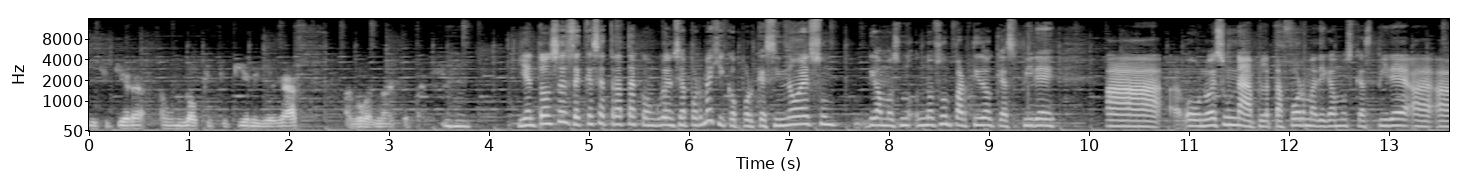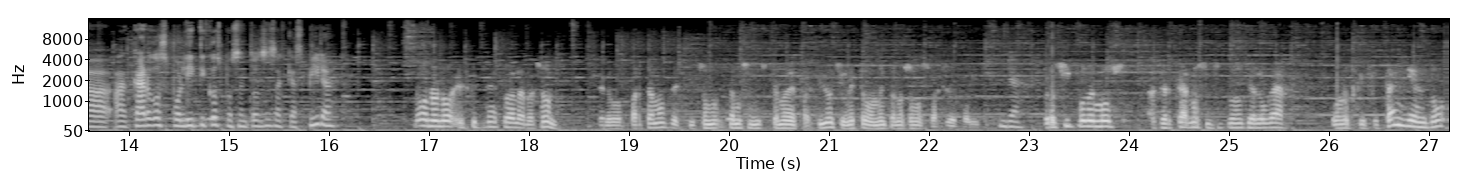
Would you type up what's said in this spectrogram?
ni siquiera a un bloque que quiere llegar a gobernar este país. Y entonces, ¿de qué se trata congruencia por México? Porque si no es un, digamos, no, es un partido que aspire a, o no es una plataforma, digamos, que aspire a, cargos políticos, pues entonces ¿a qué aspira? No, no, no, es que tiene toda la razón. Pero partamos de que somos, estamos en un sistema de partidos y en este momento no somos partido político. Ya. Pero sí podemos acercarnos y sí podemos dialogar con los que se están yendo,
